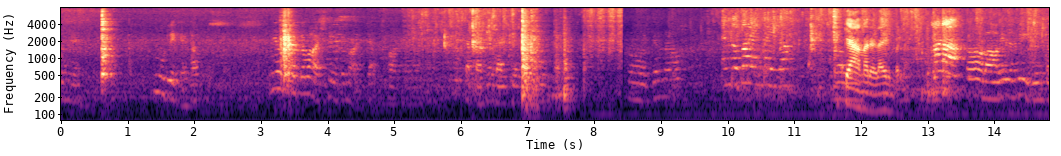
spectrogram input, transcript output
അതെ മൂടി വെക്കാം ഇനി നമുക്കൊക്കെ വാഷ് ചെയ്ത് മാറ്റാം ചപ്പാത്തി ഉണ്ടാക്കിയാൽ ക്യാമറയുടെ ആയാലും പറഞ്ഞു ആ ഭാവി വീഡിയോ ഇട്ട്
